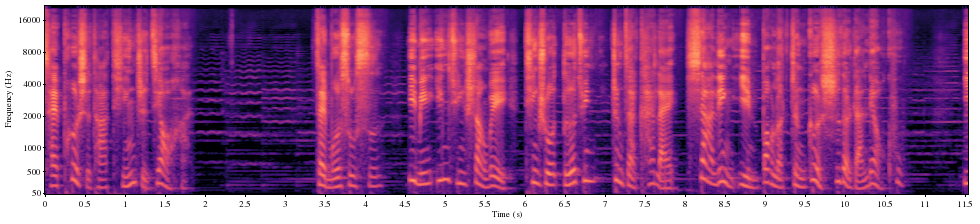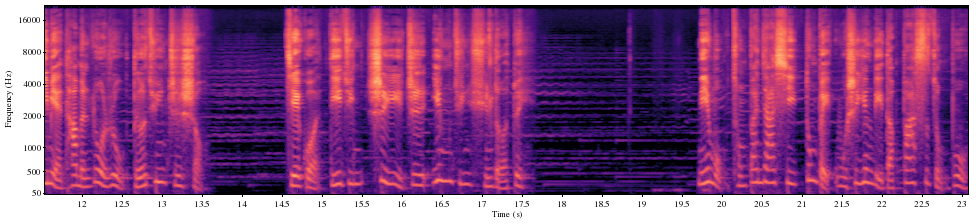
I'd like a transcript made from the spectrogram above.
才迫使他停止叫喊。在摩苏斯，一名英军上尉听说德军正在开来，下令引爆了整个师的燃料库，以免他们落入德军之手。结果，敌军是一支英军巡逻队。尼姆从班加西东北五十英里的巴斯总部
